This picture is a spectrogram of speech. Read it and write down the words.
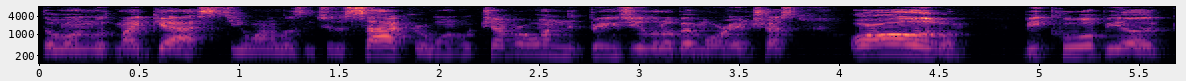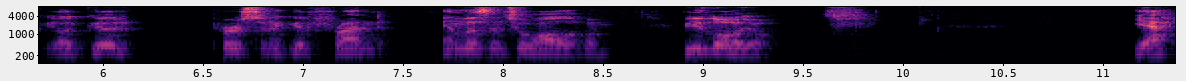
the one with my guest? Do you want to listen to the soccer one? Whichever one brings you a little bit more interest, or all of them. Be cool. Be a, a good person, a good friend, and listen to all of them. Be loyal. Yeah,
